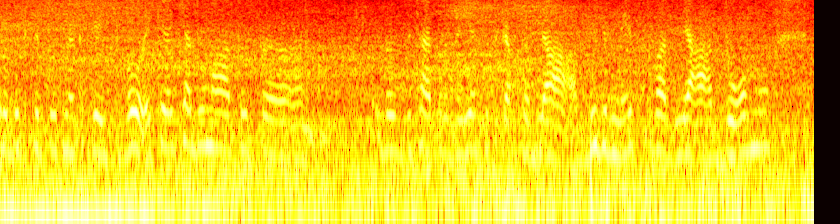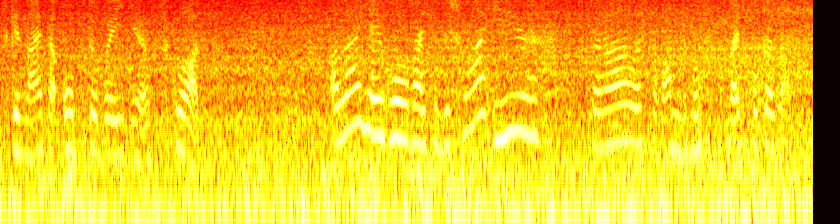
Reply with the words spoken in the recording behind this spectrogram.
продуктів тут не такий великий, як я думала. Тут е, зазвичай продається таке все для будівництва, для дому. Такий, знаєте, оптовий е, склад. Але я його весь обійшла і постаралася вам його весь показати.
